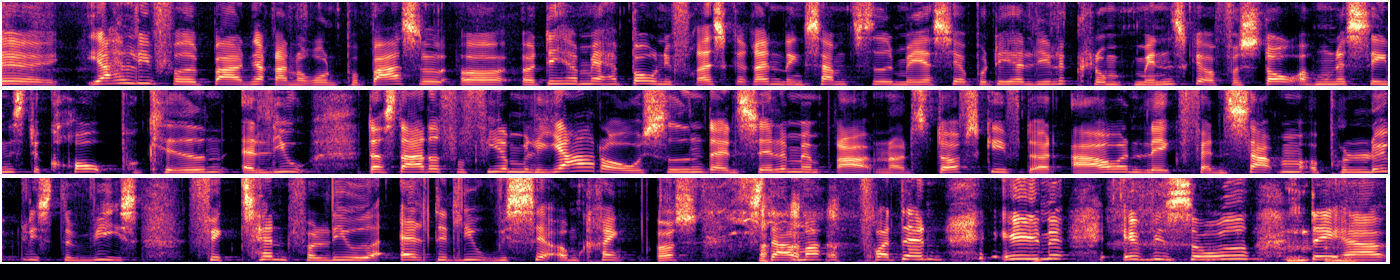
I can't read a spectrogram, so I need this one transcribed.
Øh, jeg har lige fået et barn, jeg render rundt på barsel, og, og det her med at have bogen i frisk erindring, samtidig med, at jeg ser på det her lille klump menneske og forstår, at hun er seneste krog på kæden af liv, der startede for 4 milliarder år siden, da en cellemembran og et stofskift og et arveanlæg fandt sammen, og på lykkeligste vis fik tændt for livet, og alt det liv, vi ser omkring os, stammer fra den ene episode. Det er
